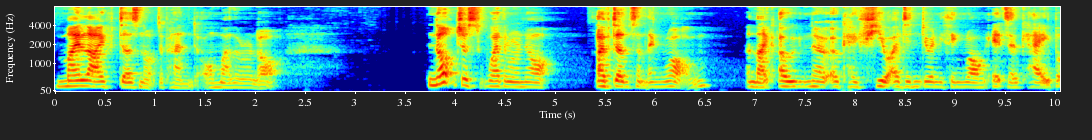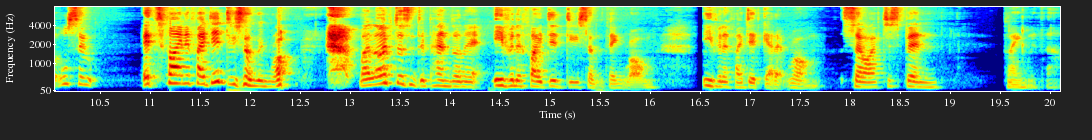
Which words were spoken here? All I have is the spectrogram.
My life does not depend on whether or not, not just whether or not I've done something wrong and like, oh no, okay, phew, I didn't do anything wrong. It's okay, but also it's fine if I did do something wrong. my life doesn't depend on it, even if I did do something wrong, even if I did get it wrong. So I've just been playing with that.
